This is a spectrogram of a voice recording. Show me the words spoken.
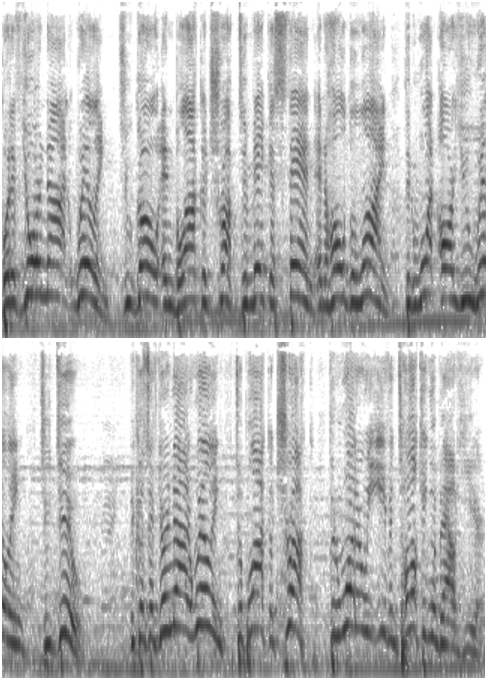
But if you're not willing to go and block a truck to make a stand and hold the line, then what are you willing to do? Because if you're not willing to block a truck, then what are we even talking about here?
